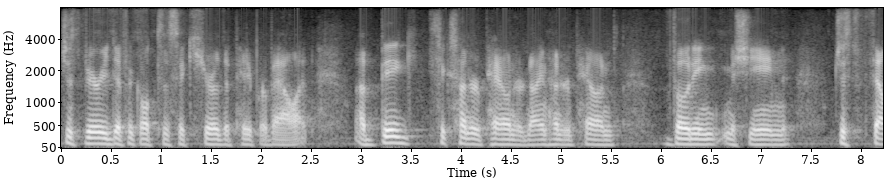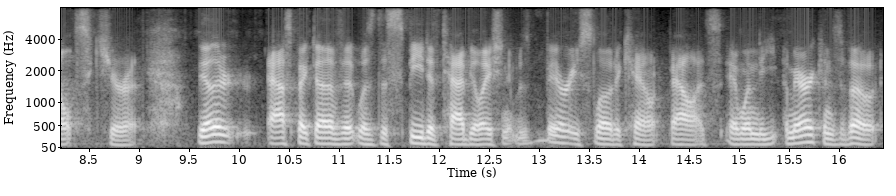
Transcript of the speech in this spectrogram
just very difficult to secure the paper ballot. A big 600 pound or 900 pound voting machine just felt secure. The other aspect of it was the speed of tabulation. It was very slow to count ballots. And when the Americans vote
